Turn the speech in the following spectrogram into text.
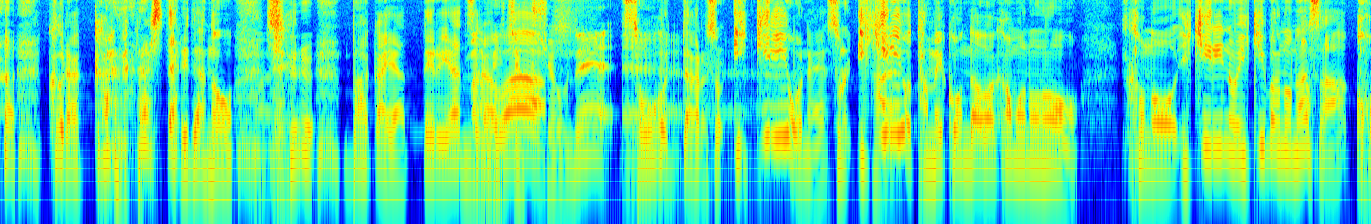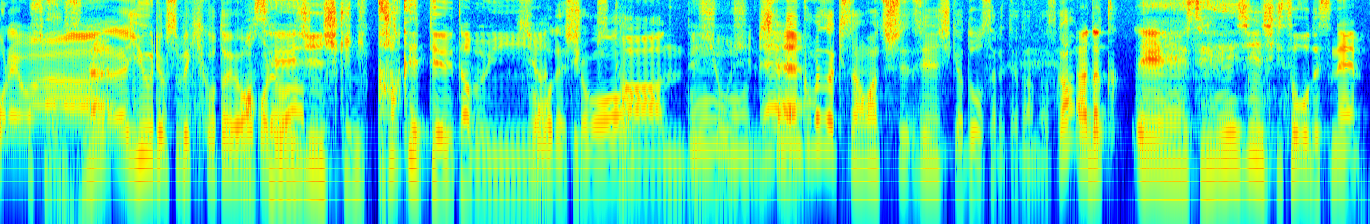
クラッカー鳴らしたりだの、するバカやってるやつらは、ねえーそうだからその生きりをねその生きりを溜め込んだ若者の、この生きりの行き場のなさこれは憂慮すべきことよ、まあこれは。成。人式にかけて多分やってきでしょたんでしょう。しん。ちなみにね熊崎さんは成人式はどうされてたんですか？あだかえー成人式そうですね。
